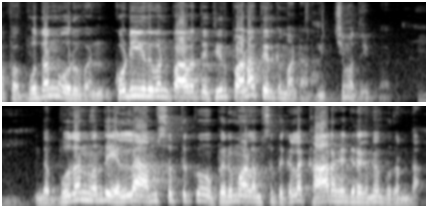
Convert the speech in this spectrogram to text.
அப்போ புதன் ஒருவன் கொடி இருவன் பாவத்தை தீர்ப்பானா தீர்க்க மாட்டானா? நிச்சயமாக தீர்ப்பார். இந்த புதன் வந்து எல்லா அம்சத்துக்கும் பெருமாள் அம்சத்துக்கெல்லாம் காரக கிரகமே புதன் தான்.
